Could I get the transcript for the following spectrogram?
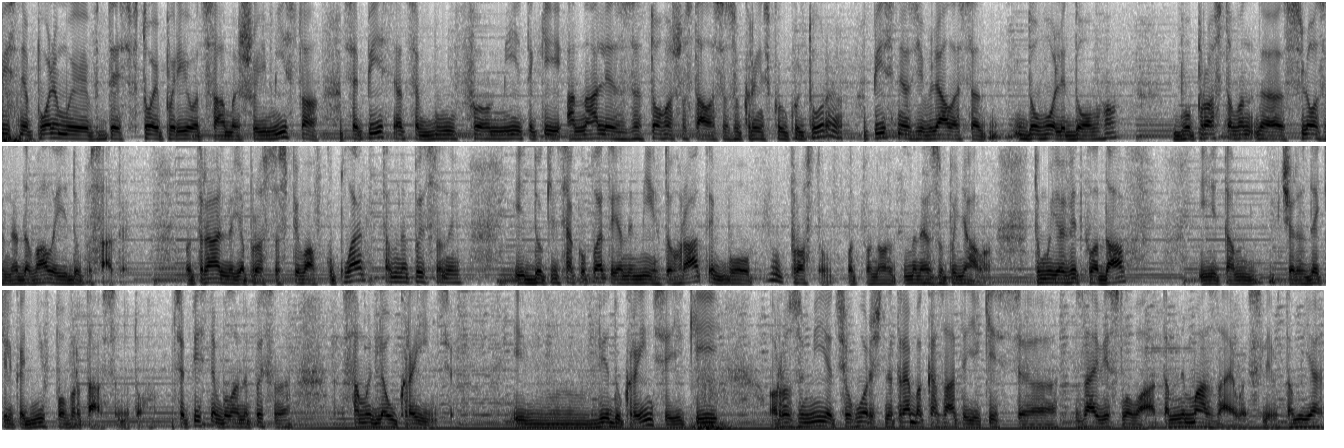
Пісня Полюми в- десь в той період саме, що і місто. Ця пісня це був е, мій такий аналіз того, що сталося з українською культурою. Пісня з'являлася доволі довго, бо просто вон, е, сльози не давали їй дописати. От реально я просто співав куплет, там написаний, і до кінця куплету я не міг дограти, бо ну, просто от воно мене зупиняло. Тому я відкладав і там через декілька днів повертався до того. Ця пісня була написана саме для українців і від українця, який розуміє цю горіч, не треба казати якісь е, зайві слова. Там нема зайвих слів, там є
